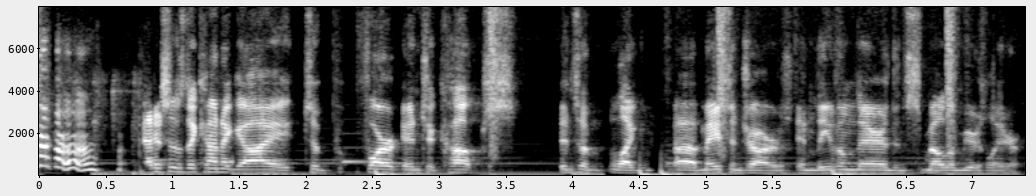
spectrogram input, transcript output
Edison's the kind of guy to p- fart into cups, into like uh, mason jars, and leave them there, and then smell them years later.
